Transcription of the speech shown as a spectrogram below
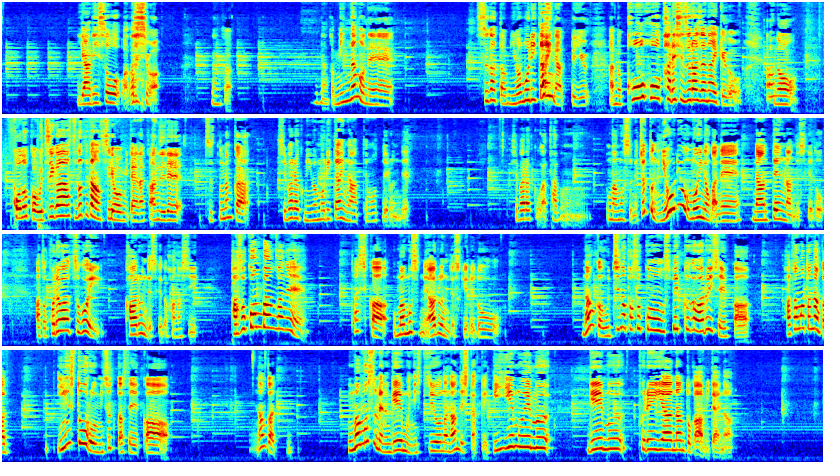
やりそう、私は。なんか、なんかみんなのね、姿を見守りたいなっていう、あの、広報彼氏面じゃないけど、あの、この子うちが育てたんすよ、みたいな感じで、ずっとなんかしばらく見守りたいなって思ってるんで、しばらくは多分、馬娘。ちょっとね、容量重いのがね、難点なんですけど、あとこれはすごい変わるんですけど、話。パソコン版がね、確か馬娘あるんですけれど、なんかうちのパソコンスペックが悪いせいか、はたまたなんか、インストールをミスったせいか、なんか、馬娘のゲームに必要な何でしたっけ ?DMM ゲームプレイヤーなんとかみたいな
